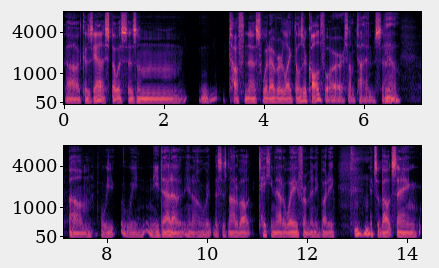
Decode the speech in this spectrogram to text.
because yeah, stoicism, toughness, whatever. Like those are called for sometimes. And, yeah um, we we need that. Uh, you know, this is not about taking that away from anybody. Mhm. It's about saying,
